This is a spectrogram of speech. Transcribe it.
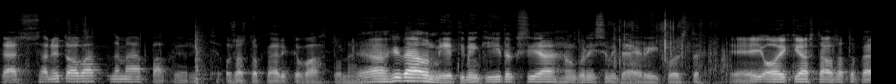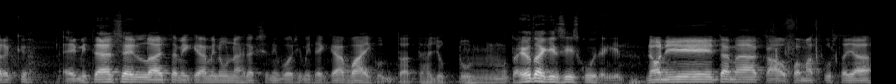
Tässä nyt ovat nämä paperit, osastopäällikkö Vahtonen. Ja hyvä on Miettinen, kiitoksia. Onko niissä mitään erikoista? Ei oikeasta osastopäällikkö. Ei mitään sellaista, mikä minun nähdäkseni voisi mitenkään vaikuttaa tähän juttuun. Mm, mutta jotakin siis kuitenkin. No niin, tämä kauppamatkustaja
